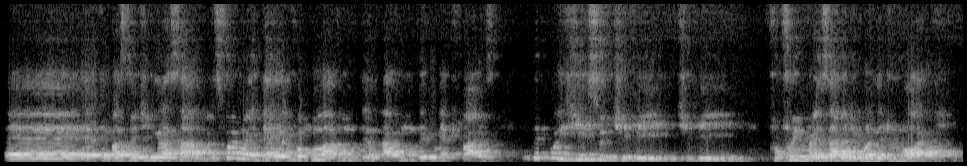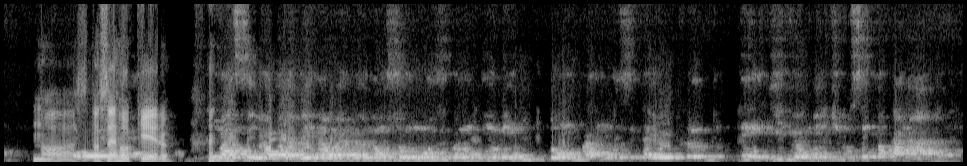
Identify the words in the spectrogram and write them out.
É, é, é, bastante engraçado. Mas foi uma ideia, vamos lá, vamos tentar, vamos ver como é que faz. Depois disso, tive, tive, fui empresário de banda de rock. Nossa, você é roqueiro. Em Maceió também, não, eu não sou músico, eu não tenho nenhum dom para música, eu canto terrivelmente, não sei tocar nada.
